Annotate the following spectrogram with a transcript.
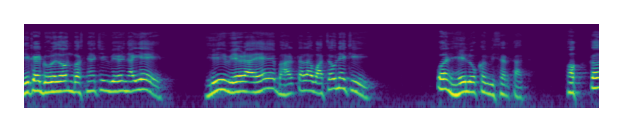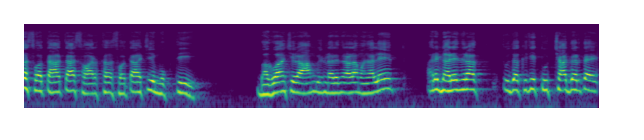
ही काही डोळे लावून बसण्याची वेळ नाही आहे ही वेळ आहे भारताला वाचवण्याची. पण हे लोक विसरतात. फक्त स्वतःचा स्वार्थ स्वतःची मुक्ती. भगवान श्री रामकृष्ण नरेंद्राला म्हणाले अरे नरेंद्र तुझं किती तुच्छ आदर्थ आहे.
